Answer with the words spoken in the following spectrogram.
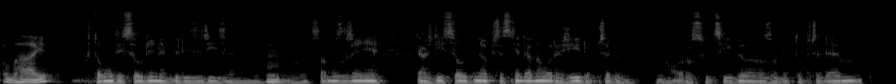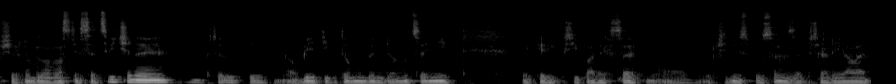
obhájit? K tomu ty soudy nebyly zřízeny. Hmm. No, samozřejmě každý soud měl přesně danou režii dopředu. No, o rozsudcích bylo rozhodnuto předem, všechno bylo vlastně secvičené, předu ti oběti k tomu byli donuceni. V některých případech se uh, určitým způsobem zepřeli, ale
